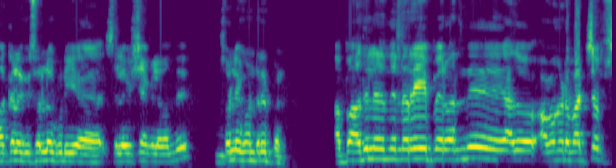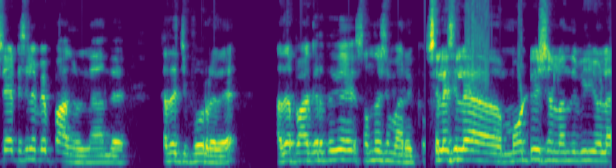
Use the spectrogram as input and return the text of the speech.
மக்களுக்கு சொல்லக்கூடிய சில விஷயங்களை வந்து சொல்லி கொண்டிருப்பேன். அப்போ அதுல இருந்து நிறைய பேர் வந்து அது அவங்களோட வாட்ஸ்அப் ஸ்டேட்டஸ்ல வைப்பாங்கல்ல அந்த கதைச்சு போடுறத. அதை பார்க்கறதுக்கு சந்தோஷமா இருக்கும். சில சில மோட்டிவேஷன்ல வந்து வீடியோல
